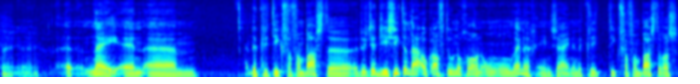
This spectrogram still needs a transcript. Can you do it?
nee, nee. Nee, en ehm, de kritiek van Van Basten. Dus je, ziet hem daar ook af en toe nog gewoon on- onwennig in zijn. En de kritiek van Van Basten was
